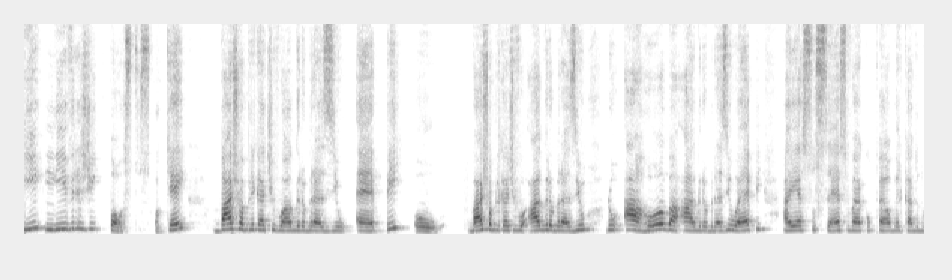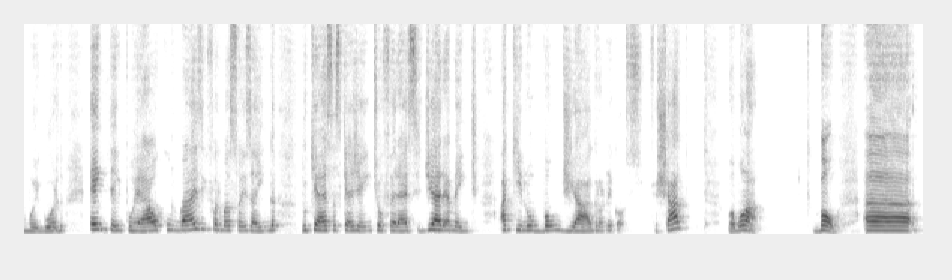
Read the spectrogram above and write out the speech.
e livres de impostos, ok? Baixe o aplicativo Agro Brasil App ou baixe o aplicativo Agro Brasil no arroba Agrobrasil App. Aí é sucesso, vai acompanhar o mercado do boi gordo em tempo real, com mais informações ainda do que essas que a gente oferece diariamente aqui no Bom Dia Agronegócio. Fechado? Vamos lá. Bom, uh,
